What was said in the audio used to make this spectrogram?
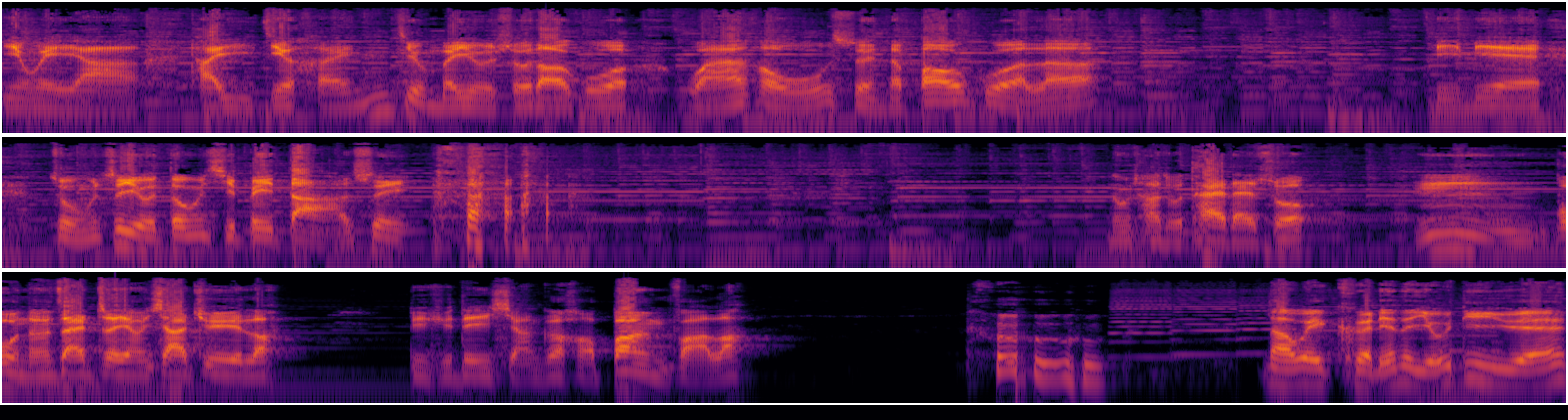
因为呀，他已经很久没有收到过完好无损的包裹了，里面总是有东西被打碎。农场主太太说：“嗯，不能再这样下去了。”必须得想个好办法了。那位可怜的邮递员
